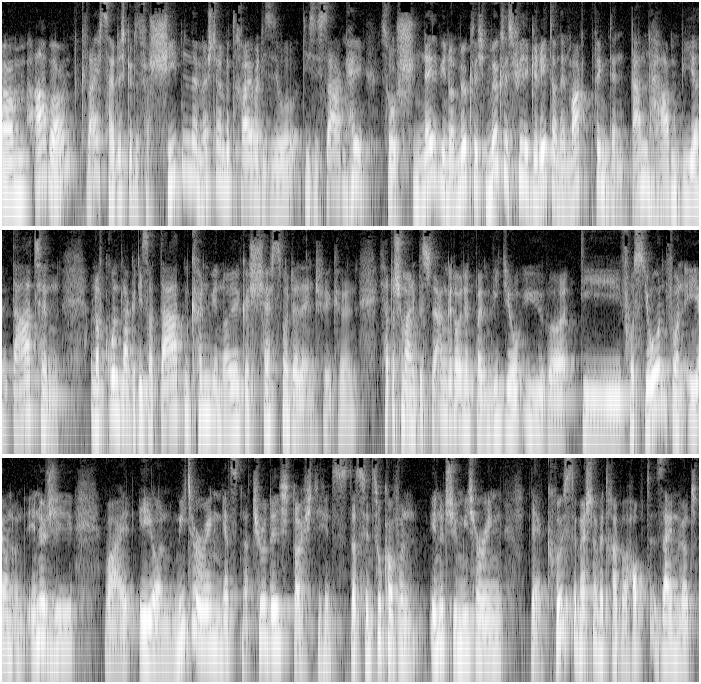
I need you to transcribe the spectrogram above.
Ähm, aber gleichzeitig gibt es verschiedene Messstellenbetreiber, die, so, die sich sagen, hey, so schnell wie nur möglich, möglichst viele Geräte an den Markt bringen, denn dann haben wir Daten. Und auf Grundlage dieser Daten können wir neue Geschäftsmodelle entwickeln. Ich hatte schon mal ein bisschen angedeutet beim Video über die Fusion von E.ON und Energy, weil E.ON Metering jetzt natürlich durch die, das Hinzukommen von Energy Metering der größte Messstellenbetreiber überhaupt sein wird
